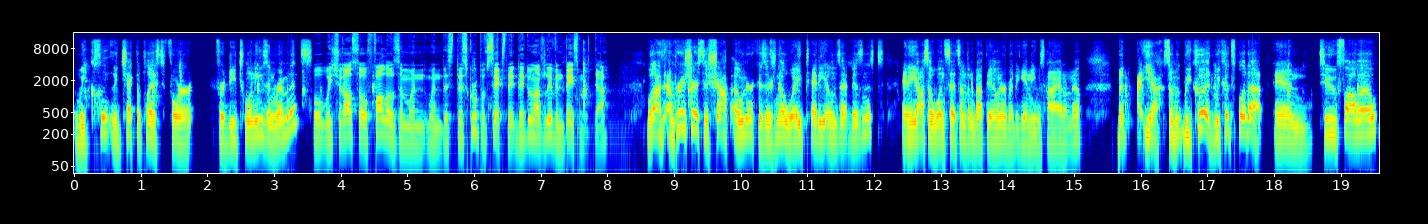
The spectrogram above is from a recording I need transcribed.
And we clean, we check the place for for D20s and remnants. Well, we should also follow them when when this this group of six they, they do not live in basement, duh. Well, I, I'm pretty sure it's the shop owner because there's no way Teddy owns that business. And he also once said something about the owner, but again, he was high. I don't know. But uh, yeah, so we could we could split up and two follow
